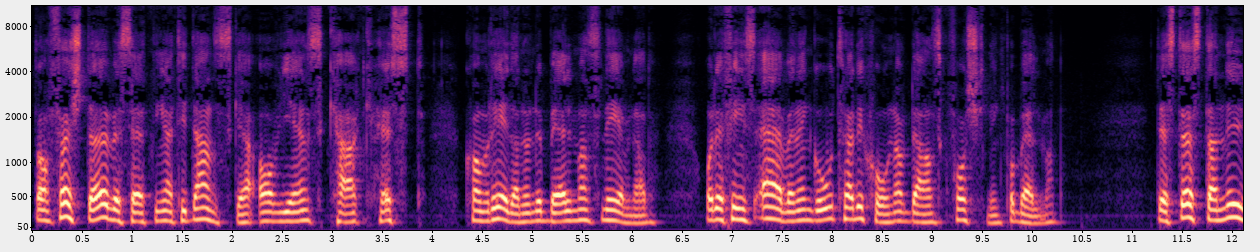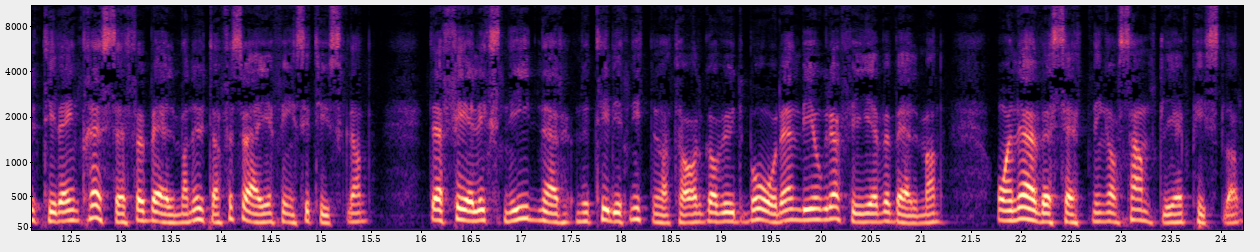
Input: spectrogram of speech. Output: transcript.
De första översättningarna till danska av Jens Kark Höst kom redan under Bellmans levnad och det finns även en god tradition av dansk forskning på Bellman. Det största nutida intresset för Bellman utanför Sverige finns i Tyskland där Felix Nidner under tidigt 1900-tal gav ut både en biografi över Bellman och en översättning av samtliga epistlar.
